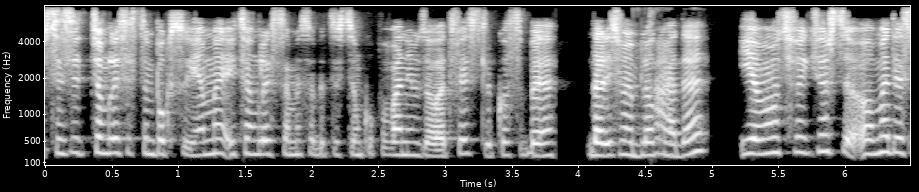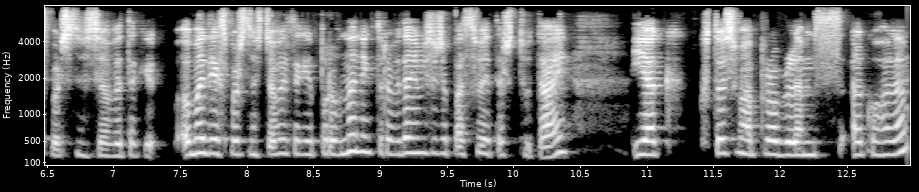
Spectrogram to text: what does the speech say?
w sensie ciągle się z tym boksujemy i ciągle chcemy sobie coś z tym kupowaniem załatwiać, tylko sobie daliśmy blokadę. Tak. I ja mam w swojej książce o mediach społecznościowych takie, o mediach społecznościowych takie porównanie, które wydaje mi się, że pasuje też tutaj. Jak ktoś ma problem z alkoholem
